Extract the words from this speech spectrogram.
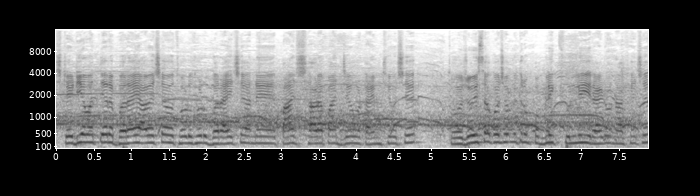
સ્ટેડિયમ અત્યારે ભરાઈ આવે છે. થોડું થોડું ભરાય છે અને પાંચ, સાડા પાંચ જેવો ટાઈમ થયો છે. તો જોઈ શકો છો મિત્રો પબ્લિક ફૂલ્લી રાઈડો નાખે છે.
